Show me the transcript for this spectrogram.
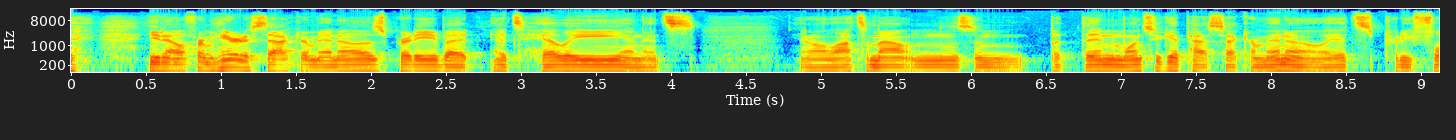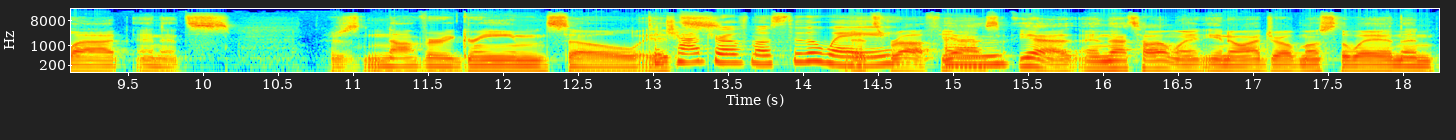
you know from here to Sacramento is pretty, but it's hilly and it's you know lots of mountains and but then once you get past Sacramento, it's pretty flat and it's there's not very green. So, So it's Chad drove most of the way. it's rough. Yeah, Um, yeah, and that's how it went. You know, I drove most of the way, and then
